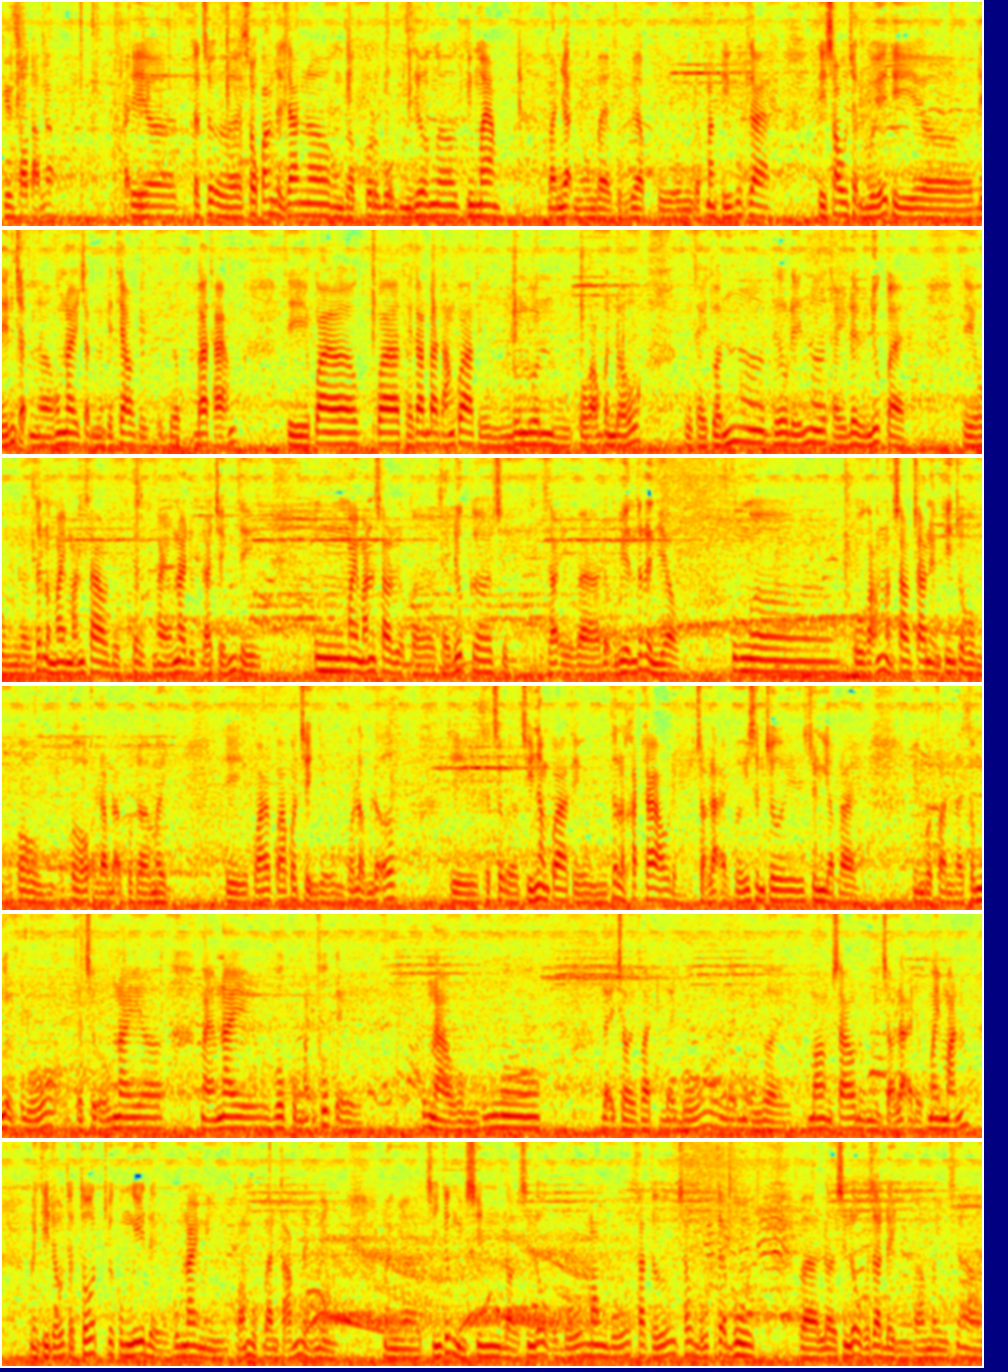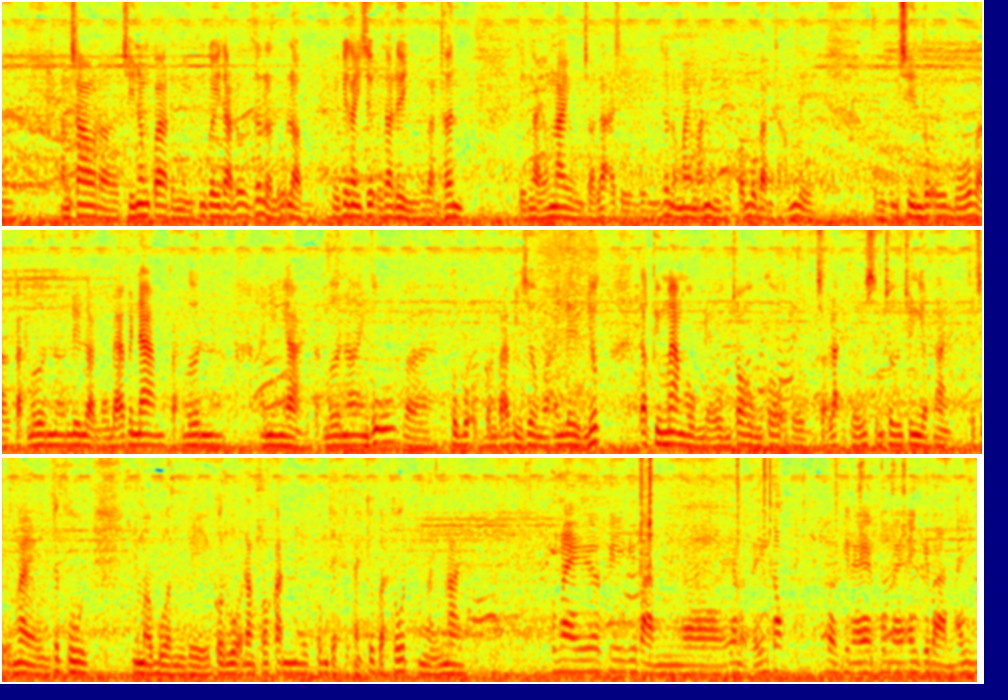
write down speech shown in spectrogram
Kiên 68 năm. thì uh, thật sự uh, sau quãng thời gian uh, hùng được câu lạc bộ bình dương cứu mang và nhận hùng về thử việc thì hùng được đăng ký quốc gia. Thì sau trận huế thì đến trận hôm nay trận viettel thì được 3 tháng. Thì qua qua thời gian 3 tháng qua thì hùng luôn luôn hùng cố gắng phấn đấu từ thầy tuấn uh, đến thầy lê huỳnh đức về. Thì hùng rất là may mắn sao được ngày hôm nay được đá chính thì cũng may mắn sao được thầy đức chỉ dạy và động viên rất là nhiều. Cũng cố gắng làm sao trao niềm tin cho hùng để có hùng có cơ hội làm lại cuộc đời mình. Thì qua qua quá trình thì hùng có lầm lỡ. Thì thật sự 9 năm qua thì hùng rất là khát khao để trở lại với sân chơi chuyên nghiệp này. Vì một phần là tâm nguyện của bố. Thật sự hôm nay ờ, ngày hôm nay vô cùng hạnh phúc để lúc nào hùng cũng ờ, lại trời Phật, lại bố, lại mọi người. Mong làm sao được mình trở lại được may mắn. Mình thi đấu thật tốt chứ không nghĩ để hôm nay mình có một bàn thắng để mình mình ờ, chính thức mình xin lời xin lỗi của bố. Mong bố tha thứ chắc bố sẽ vui và lời xin lỗi của gia đình và mình uh, làm sao là 9 năm qua thì mình cũng gây ra lỗi rất là lỗi lầm với cái danh dự gia đình và bản thân. Thì ngày hôm nay hùng trở lại thì hùng rất là may mắn hùng có một bàn thắng thì hùng cũng xin lỗi bố và cảm ơn liên đoàn bóng đá việt nam cảm ơn anh Minh Hải cảm ơn anh Vũ và câu bộ bóng đá Bình Dương và anh Lê Đình Đức đã cứu mang Hùng để Hùng cho Hùng cơ hội để trở lại với sân chơi chuyên nghiệp này. Thật sự hôm nay Hùng rất vui nhưng mà buồn vì câu bộ đang khó khăn không thể thành kết quả tốt ngày hôm nay. Hôm nay khi ghi bàn ờ, em ở thấy anh khóc ở khi này hôm nay anh cái bàn anh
